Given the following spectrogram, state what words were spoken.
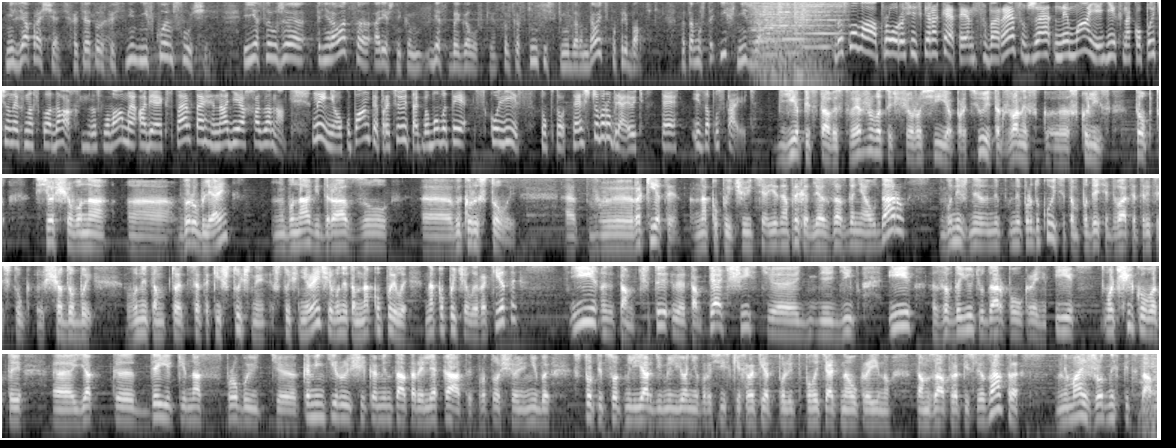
нельзя прощать, хотя я тоже христианин, ни в коем случае. И если уже тренироваться орешником без боеголовки, только с кинетическим ударом, давайте по Прибалтике, потому что их не жалко. До слова про російські ракети в РФ вже немає їх накопичених на складах. За словами авіаексперта Геннадія Хазана, нині окупанти працюють, так би мовити, з коліс, тобто те, що виробляють, те і запускають. Є підстави стверджувати, що Росія працює так званий е, з коліс. Тобто, все, що вона е, виробляє, вона відразу е, використовує. Е, ракети накопичуються. І, наприклад, для завдання удару вони ж не, не, не продукуються там по 10, 20, 30 штук щодоби. Вони там, то це такі штучні, штучні речі, вони там накопили, накопичили ракети. І е, там 4, там 5-6 е, діб і завдають удар по Україні. І очікувати, е, як е, деякі нас спробують е, коментуючі коментатори лякати про те, що ніби 100-500 мільярдів мільйонів російських ракет полетять на Україну там завтра, післязавтра, немає жодних підстав.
